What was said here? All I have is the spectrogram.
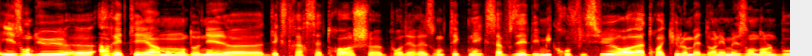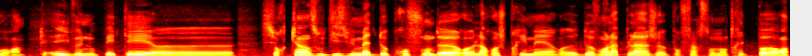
Ils ont dû euh, arrêter à un moment donné euh, d'extraire cette roche euh, pour des raisons techniques. Ça faisait des micro-fissures à 3 km dans les maisons dans le bourg. Et il veut nous péter sur 15 ou 18 mètres de profondeur la roche primaire devant la plage pour faire son entrée de port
